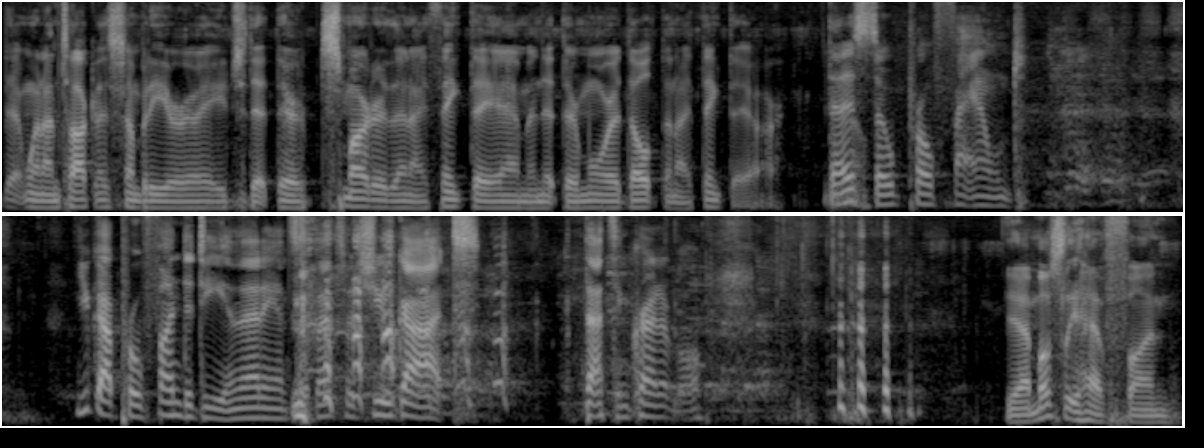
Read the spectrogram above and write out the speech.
that when I'm talking to somebody your age, that they're smarter than I think they am, and that they're more adult than I think they are. you That is know? so profound. You got profundity in that answer. That's what you got. That's incredible. yeah. Mostly have fun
